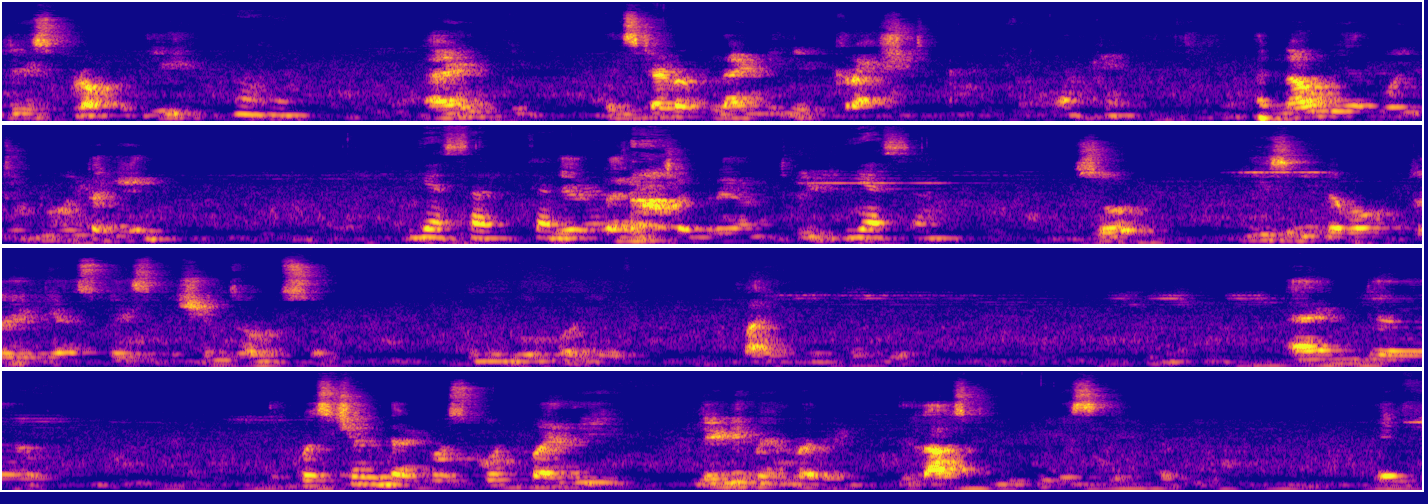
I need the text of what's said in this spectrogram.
place properly Mhm. and instead of landing, it crashed. Okay. And now we are going to do it again. Yes, sir. We are Chandra. Chandrayaan 3. Yes, sir. So please read about the India space missions also when you go for your final interview. And uh, the question that was put by the lady member in the last UPSC interview, if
